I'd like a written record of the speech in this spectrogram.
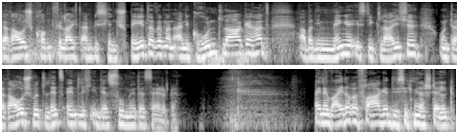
Der Rausch kommt vielleicht ein bisschen später, wenn man eine Grundlage hat. Aber die Menge ist die gleiche und der Rausch wird letztendlich in der Summe derselbe. Eine weitere Frage, die sich mir stellt.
